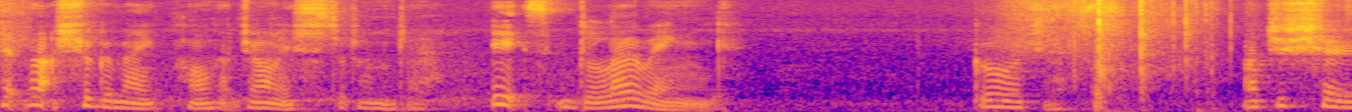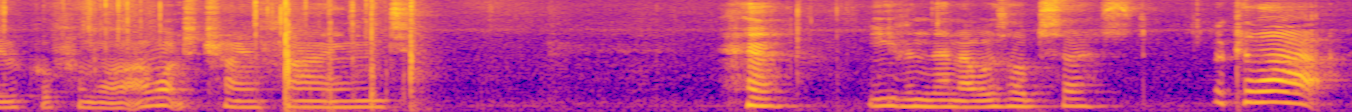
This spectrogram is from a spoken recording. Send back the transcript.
at that sugar maple that Johnny stood under. It's glowing gorgeous. I'll just show you a couple more. I want to try and find... Even then I was obsessed. Look at that.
